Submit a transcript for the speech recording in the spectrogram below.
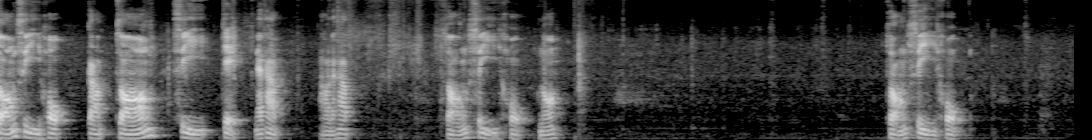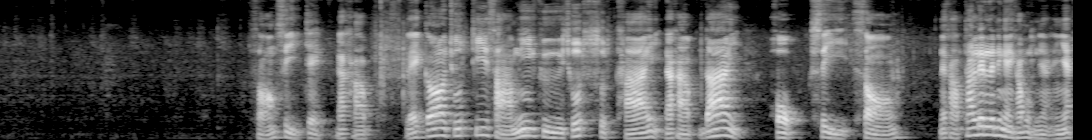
2 4 6 กับ 2 4 7 นะครับ เอาละครับ 2 4 6 เนาะ สองสี่หกสองสี่เจ็ดนะครับ และก็ชุดที่สามนี่คือชุดสุดท้ายนะครับ ได้หกสี่สองนะครับ ถ้าเล่นเล่นยังไงครับผมเนี่ยอย่างเงี้ย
